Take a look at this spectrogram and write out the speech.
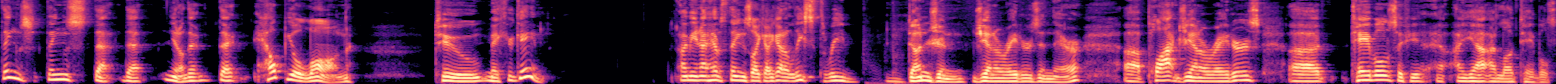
things things that that you know that that help you along to make your game. I mean, I have things like I got at least three dungeon generators in there, uh, plot generators, uh, tables. If you, uh, yeah, I love tables.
